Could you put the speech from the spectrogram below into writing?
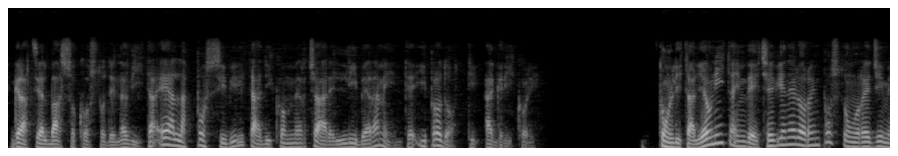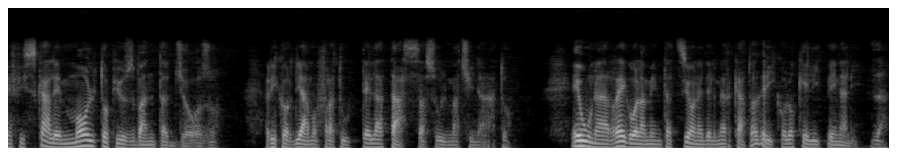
grazie al basso costo della vita e alla possibilità di commerciare liberamente i prodotti agricoli. Con l'Italia Unita invece viene loro imposto un regime fiscale molto più svantaggioso. Ricordiamo fra tutte la tassa sul macinato e una regolamentazione del mercato agricolo che li penalizza.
